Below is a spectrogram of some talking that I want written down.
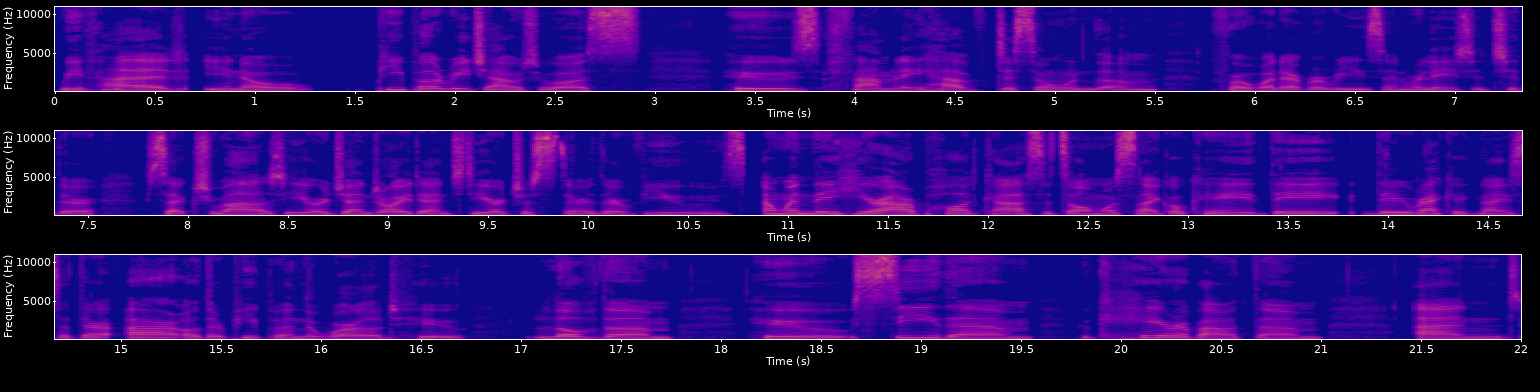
We've had, you know, people reach out to us whose family have disowned them for whatever reason related to their sexuality or gender identity or just their, their views. And when they hear our podcast, it's almost like, okay, they they recognize that there are other people in the world who love them, who see them, who care about them. And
